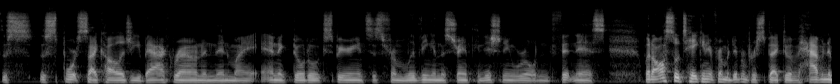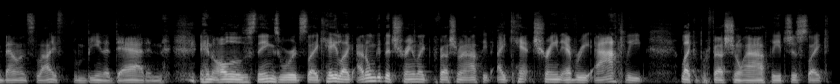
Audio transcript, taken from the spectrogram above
the, the sports psychology background, and then my anecdotal experiences from living in the strength conditioning world and fitness, but also taking it from a different perspective of having a balanced life from being a dad and and all those things where it's like, hey, like I don't get to train like a professional athlete. I can't train every athlete like a professional athlete. It's just like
